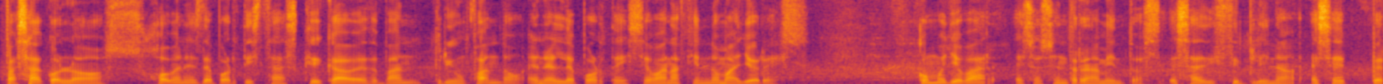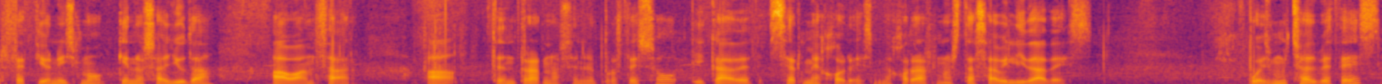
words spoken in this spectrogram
pasa con los jóvenes deportistas que cada vez van triunfando en el deporte y se van haciendo mayores? ¿Cómo llevar esos entrenamientos, esa disciplina, ese perfeccionismo que nos ayuda a avanzar, a centrarnos en el proceso y cada vez ser mejores, mejorar nuestras habilidades? Pues muchas veces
